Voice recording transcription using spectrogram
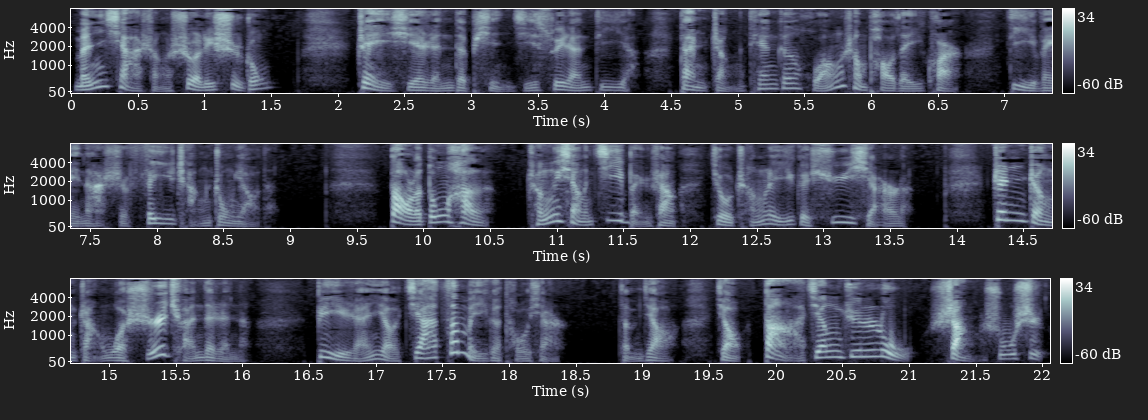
门下省设立侍中。这些人的品级虽然低呀，但整天跟皇上泡在一块儿，地位那是非常重要的。到了东汉了，丞相基本上就成了一个虚衔了。真正掌握实权的人呢？必然要加这么一个头衔怎么叫？叫大将军录尚书事。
